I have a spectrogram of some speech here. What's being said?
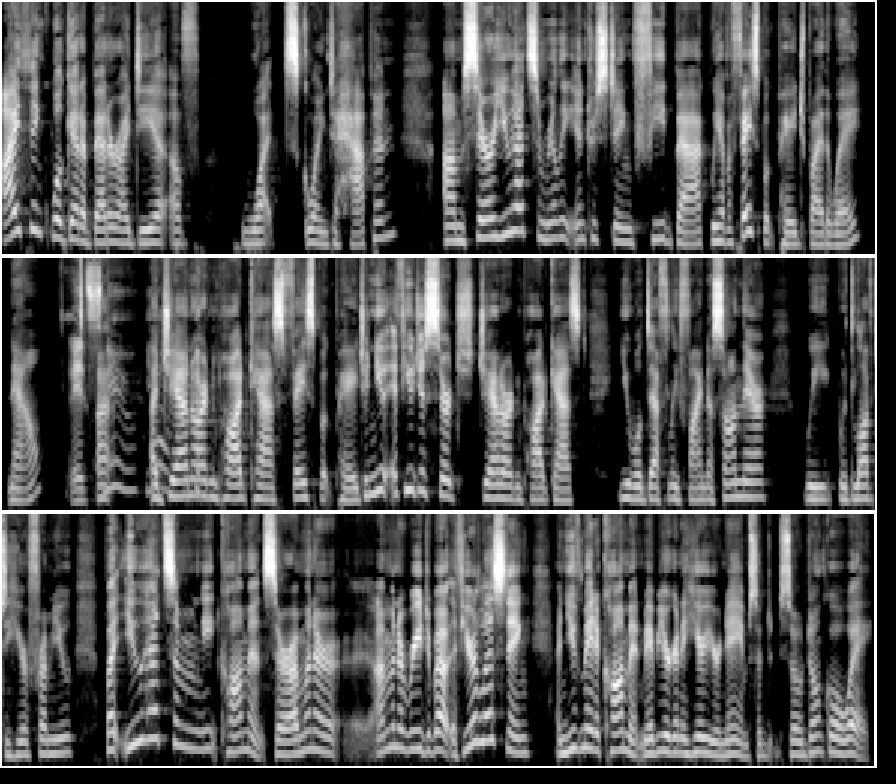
I think we'll get a better idea of what's going to happen. Um, Sarah, you had some really interesting feedback. We have a Facebook page, by the way, now It's Uh, new. A. Jann Arden podcast Facebook page. And you if you just search Jann Arden podcast, you will definitely find us on there. We would love to hear from you. But you had some neat comments, Sarah. I'm gonna I'm gonna read about if you're listening and you've made a comment, maybe you're gonna hear your name. So so don't go away.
